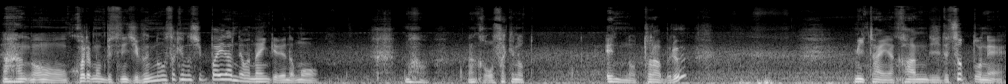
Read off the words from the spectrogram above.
あのー、これも別に自分のお酒の失敗談ではないけれども、まあ、なんかお酒の縁のトラブル？みたいな感じで、ちょっとね、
